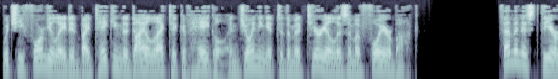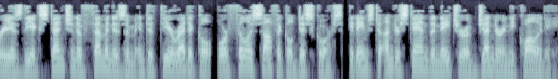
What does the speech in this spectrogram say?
which he formulated by taking the dialectic of Hegel and joining it to the materialism of Feuerbach. Feminist theory is the extension of feminism into theoretical, or philosophical discourse, it aims to understand the nature of gender inequality.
